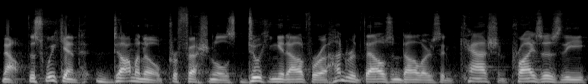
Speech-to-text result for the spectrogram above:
Now, this weekend, domino professionals duking it out for $100,000 in cash and prizes. The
